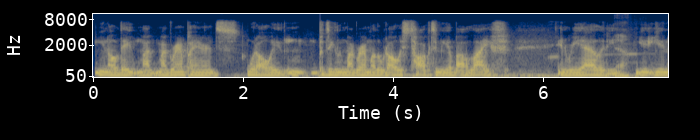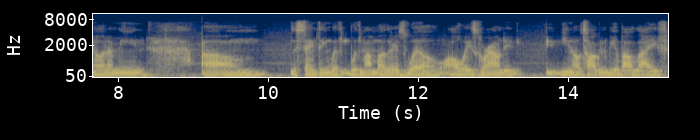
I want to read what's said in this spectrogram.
you know they my my grandparents would always, particularly my grandmother, would always talk to me about life in reality. Yeah. You, you know what I mean? Um, the same thing with with my mother as well always grounded you know talking to me about life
